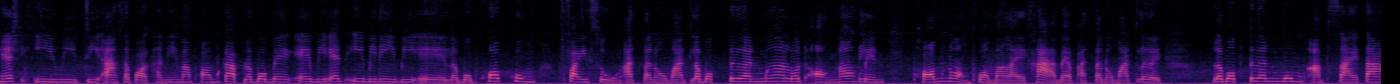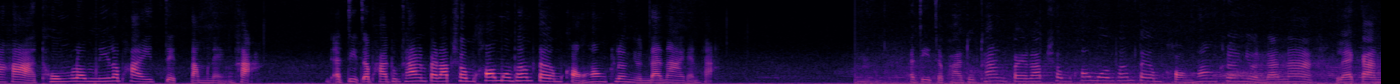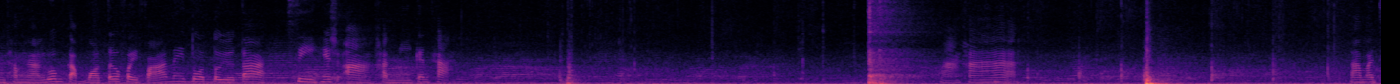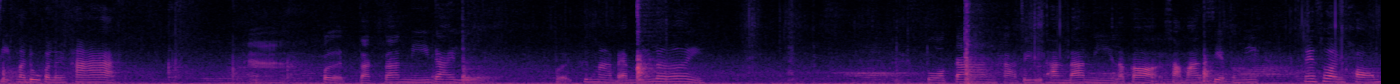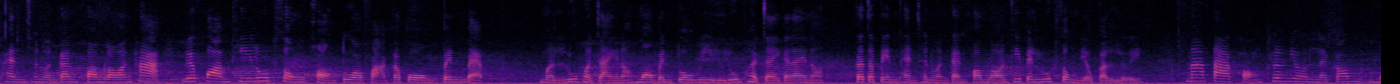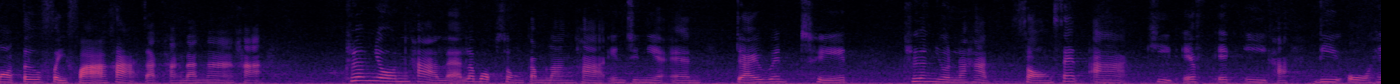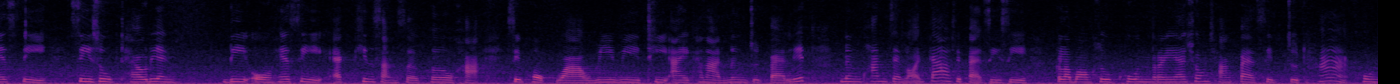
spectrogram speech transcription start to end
HEV GR Sport คันนี้มาพร้อมกับระบบเบรก ABS EBD BA ระบบควบคุมไฟสูงอัตโนมัติ ระบบเตือนเมื่อรถออกนอกเลน พร้อมหน่วงพวงมาลัยค่ะ แบบอัตโนมัติเลย ระบบเตือนมุมอับสายตาค่ะ ทุงลมนิรภัย 7 ตำแหน่งค่ะอจิจะพาทุกท่านไปรับชมข้อมูลเพิ่มเติมของห้องเครื่องยนต์ด้านหน้ากันค่ะ อาจิจะพาทุกท่านไปรับชมข้อมูลเพิ่มเติมของห้องเครื่องยนต์ด้านหน้า และการทำงานร่วมกับมอเตอร์ไฟฟ้าในตัว Toyota CHR คันนี้กันค่ะมาค่ะ ตามอาจิมาดูกันเลยค่ะ เปิดจากด้านนี้ได้เลย เปิดขึ้นมาแบบนี้เลย ตัวก้านค่ะจะอยู่ทางด้านนี้ แล้วก็สามารถเสียบตรงนี้ ในส่วนของแผ่นฉนวนกันความร้อนค่ะ ด้วยความที่รูปทรงของตัวฝากระโปรงเป็นแบบเหมือนรูปหัวใจเนาะมองเป็นตัว V หรือรูปหัวใจก็ได้เนาะก็จะเป็นแผ่นฉนวนกันความร้อนที่เป็นรูปทรงเดียวกันเลย หน้าตาของเครื่องยนต์และก็มอเตอร์ไฟฟ้าค่ะ จากทางด้านหน้าค่ะ เครื่องยนต์ค่ะ และระบบส่งกำลังค่ะ Engineer and Driven Trade เครื่องยนต์รหัส 2ZR ขีด FXE ค่ะ DOHC 4สูบแถวเรียง DOHC Atkinson Circle ค่ะ 16 วาล์ VVTi ขนาด 1.8 ลิตร 1,798ซีซีกระบอกสูบคูณระยะช่วงชัก 80.5 คูณ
